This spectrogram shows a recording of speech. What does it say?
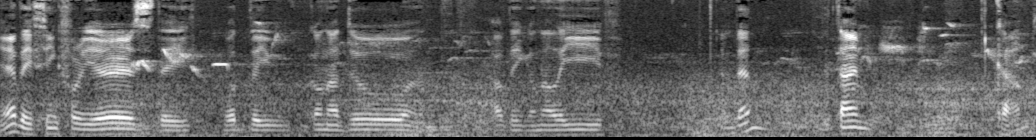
Yeah, they think for years they what they gonna do and how they gonna live, and then the time comes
